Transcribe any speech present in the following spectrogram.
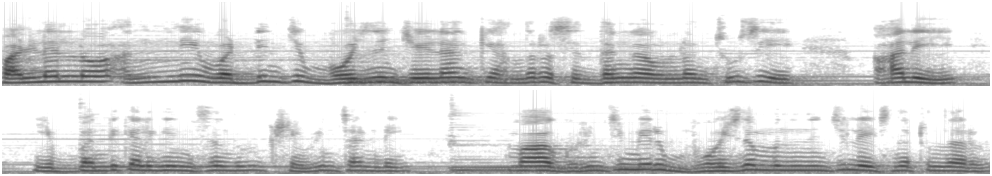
పళ్ళెల్లో అన్నీ వడ్డించి భోజనం చేయడానికి అందరూ సిద్ధంగా ఉండడం చూసి ఆలి ఇబ్బంది కలిగించినందుకు క్షమించండి. మా గురించి మీరు భోజనం ముందు నుంచి లేచినట్టున్నారు.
